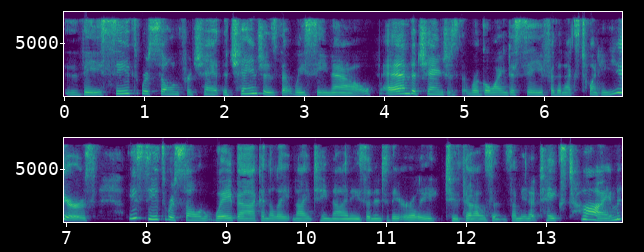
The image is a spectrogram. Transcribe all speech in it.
the seeds were sown for cha- the changes that we see now and the changes that we're going to see for the next 20 years. These seeds were sown way back in the late 1990s and into the early 2000s. I mean, it takes time,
